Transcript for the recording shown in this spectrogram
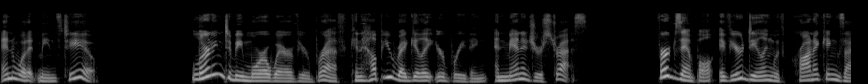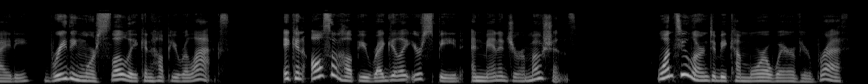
and what it means to you. Learning to be more aware of your breath can help you regulate your breathing and manage your stress. For example, if you're dealing with chronic anxiety, breathing more slowly can help you relax. It can also help you regulate your speed and manage your emotions. Once you learn to become more aware of your breath,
